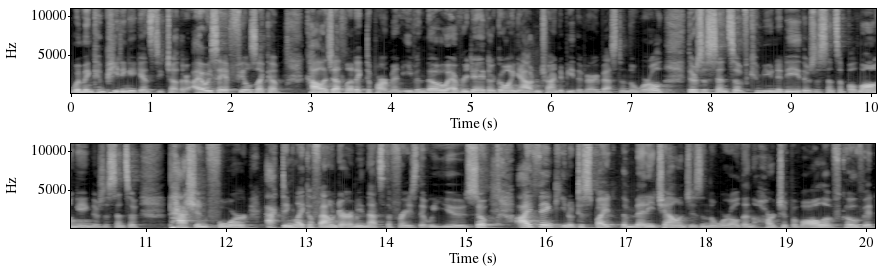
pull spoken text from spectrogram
women competing against each other. I always say it feels like a college athletic department, even though every day they're going out and trying to be the very best in the world. There's a sense of community, there's a sense of belonging, there's a sense of passion for acting like a founder. I mean, that's the phrase that we use. So I think, you know, despite the many challenges in the world and the hardship of all of COVID,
